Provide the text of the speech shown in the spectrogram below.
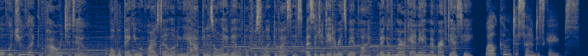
What would you like the power to do? Mobile banking requires downloading the app and is only available for select devices. Message and data rates may apply. Bank of America and a member FDIC. Welcome to Sound Escapes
